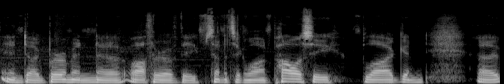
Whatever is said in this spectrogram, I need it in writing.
and Doug Berman, uh, author of the Sentencing Law and Policy blog. And uh,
